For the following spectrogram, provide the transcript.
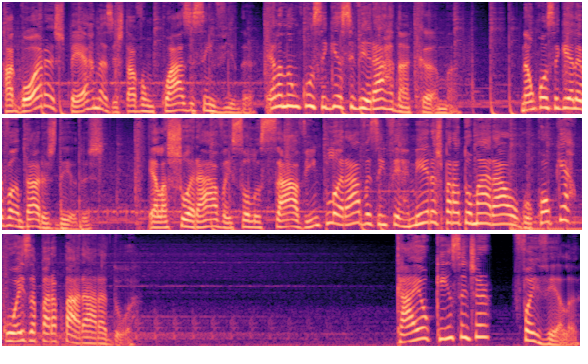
Agora as pernas estavam quase sem vida. Ela não conseguia se virar na cama. Não conseguia levantar os dedos. Ela chorava e soluçava e implorava as enfermeiras para tomar algo, qualquer coisa para parar a dor. Kyle Kissinger foi vê-la.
